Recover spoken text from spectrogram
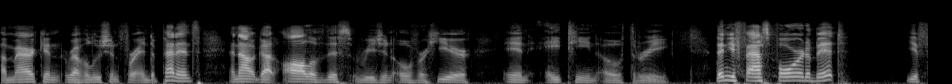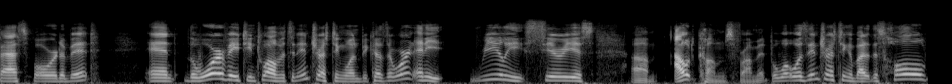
American Revolution for Independence, and now it got all of this region over here in 1803. Then you fast forward a bit. You fast forward a bit, and the War of 1812. It's an interesting one because there weren't any really serious um, outcomes from it. But what was interesting about it, this whole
